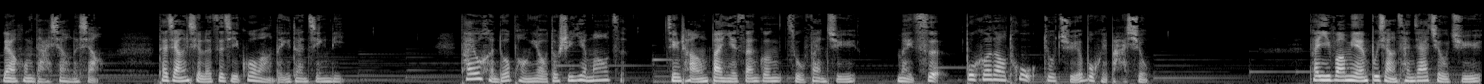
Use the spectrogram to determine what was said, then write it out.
梁宏达笑了笑，他讲起了自己过往的一段经历。他有很多朋友都是夜猫子，经常半夜三更组饭局，每次不喝到吐就绝不会罢休。他一方面不想参加酒局，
